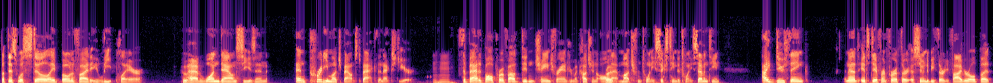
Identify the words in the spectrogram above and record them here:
but this was still a bona fide elite player who had one down season and pretty much bounced back the next year. Mm-hmm. The batted ball profile didn't change for Andrew McCutchen all Right. that much from 2016 to 2017. I do think, and that it's different for a, thir- a soon to be 35 year old, but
